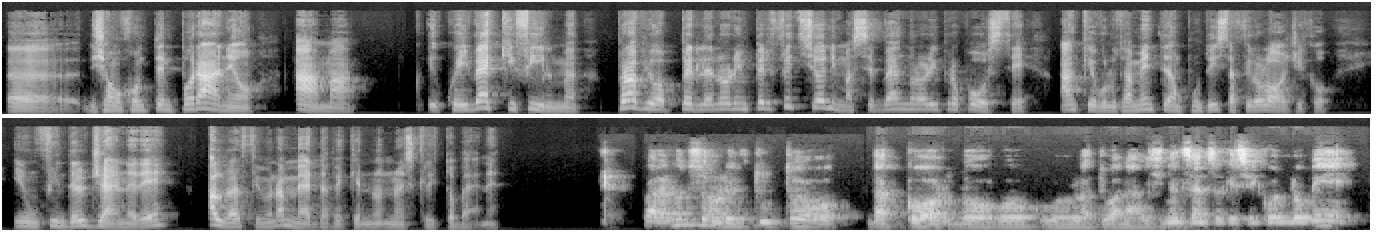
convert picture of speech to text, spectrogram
eh, diciamo, contemporaneo ama quei vecchi film proprio per le loro imperfezioni, ma se vengono riproposte anche volutamente da un punto di vista filologico in un film del genere, allora il film è una merda perché non è scritto bene. Guarda, non sono del tutto d'accordo con, con la tua analisi, nel senso che secondo me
